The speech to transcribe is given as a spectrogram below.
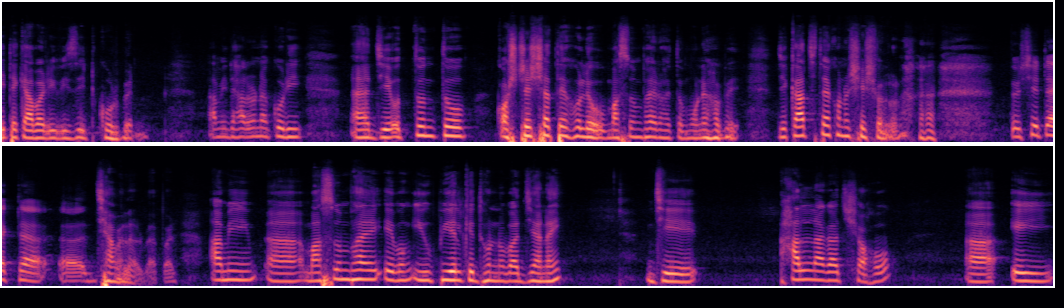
এটাকে আবার রিভিজিট করবেন। আমি ধারণা করি যে অত্যন্ত কষ্টের সাথে হলেও মাসুম ভাইয়ের হয়তো মনে হবে যে কাজ তো এখনও শেষ হলো না। তো সেটা একটা ঝামেলার ব্যাপার। আমি মাসুম ভাই এবং ইউপিএলকে ধন্যবাদ জানাই। যে হালনাগাদ সহ এই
